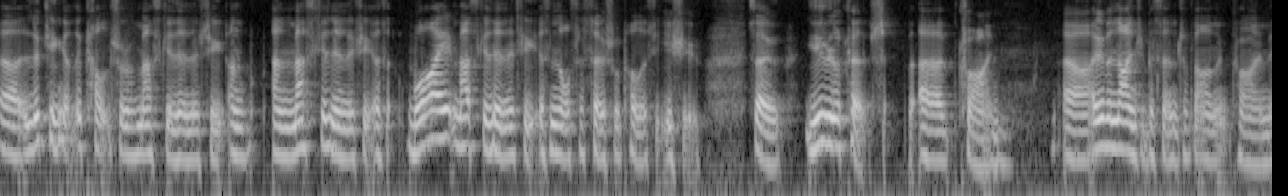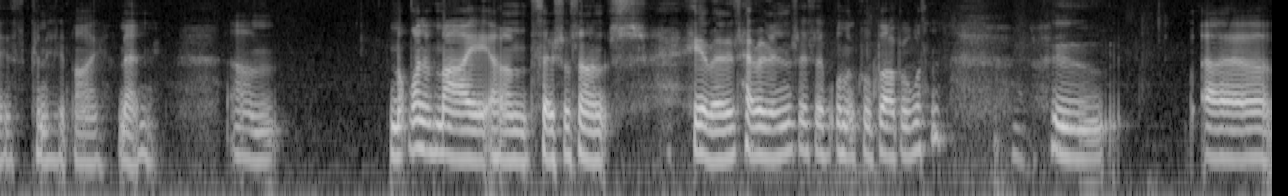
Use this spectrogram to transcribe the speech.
uh, looking at the culture of masculinity and, and masculinity as why masculinity is not a social policy issue. So you look at uh, crime. Uh, over 90% of violent crime is committed by men. Um, one of my um, social science heroes, heroines, is a woman called Barbara Wootton, who uh,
